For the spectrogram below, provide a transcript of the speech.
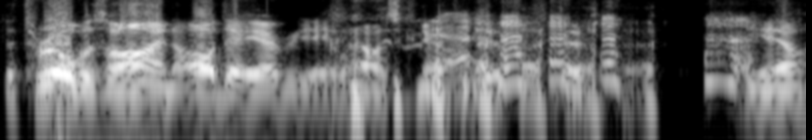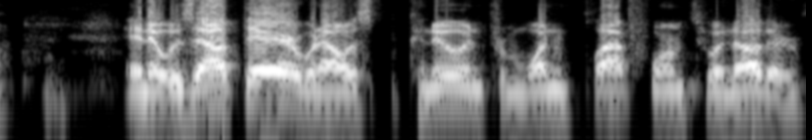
the thrill was on all day, every day when I was canoeing, Yeah. you know, and it was out there when I was canoeing from one platform to another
